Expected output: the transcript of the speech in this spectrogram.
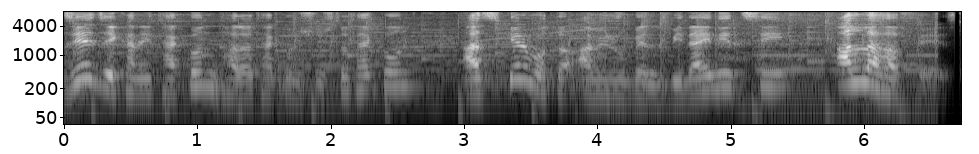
যে যেখানেই থাকুন, ভালো থাকুন, সুস্থ থাকুন। আজকের মতো আমি রুবেল বিদায় নিচ্ছি। আল্লাহ হাফেজ।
